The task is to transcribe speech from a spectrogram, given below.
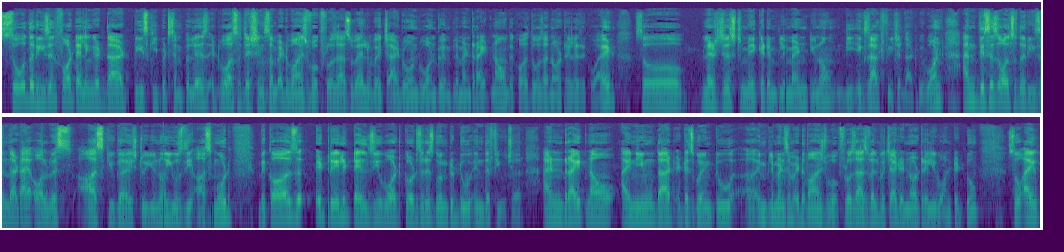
So the reason for telling it that please keep it simple is it was suggesting some advanced workflows as well, which I don't want to implement right now because those are not really required. So let's just make it implement, you know, the exact feature that we want. And this is also the reason that I always ask you guys to, you know, use the ask mode because it really tells you what Cursor is going to do in the future. And right now I knew that it is going to uh, implement some advanced workflows as well, which I did not really wanted to. So I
